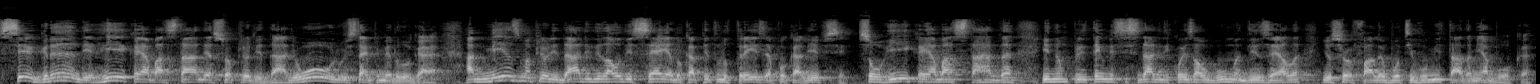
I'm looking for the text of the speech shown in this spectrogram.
Ser grande, rica e abastada é a sua prioridade. O ouro está em primeiro lugar. A mesma prioridade de Laodiceia, do capítulo 3 de Apocalipse. Sou rica e abastada e não tenho necessidade de coisa alguma, diz ela, e o Senhor fala: Eu vou te vomitar da minha boca.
